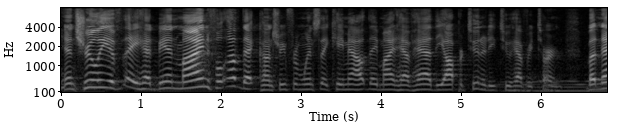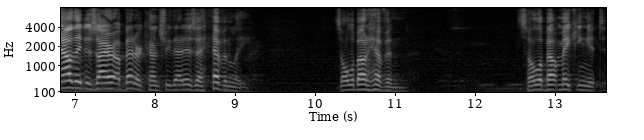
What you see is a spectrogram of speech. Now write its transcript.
And truly, if they had been mindful of that country from whence they came out, they might have had the opportunity to have returned. But now they desire a better country, that is, a heavenly. It's all about heaven, it's all about making it.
